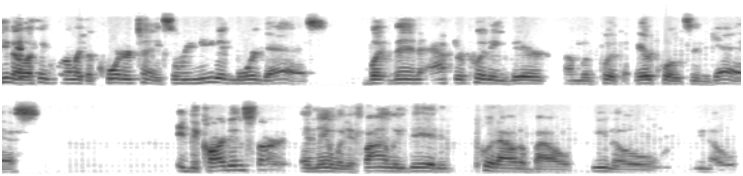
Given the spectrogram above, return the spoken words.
you know I think we're on like a quarter tank, so we needed more gas. But then after putting their, I'm gonna put air quotes in gas, it, the car didn't start. And then when it finally did, it put out about you know you know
